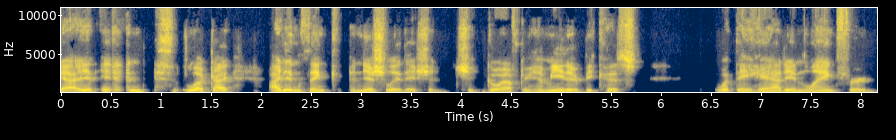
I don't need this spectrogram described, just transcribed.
Yeah, and look, I I didn't think initially they should should go after him either because what they had in Langford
